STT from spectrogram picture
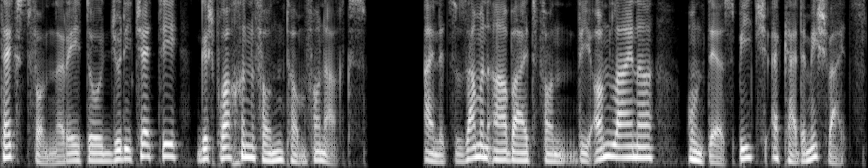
Text von Reto Giudicetti, gesprochen von Tom von Arx. Eine Zusammenarbeit von The Onliner und der Speech Academy Schweiz.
